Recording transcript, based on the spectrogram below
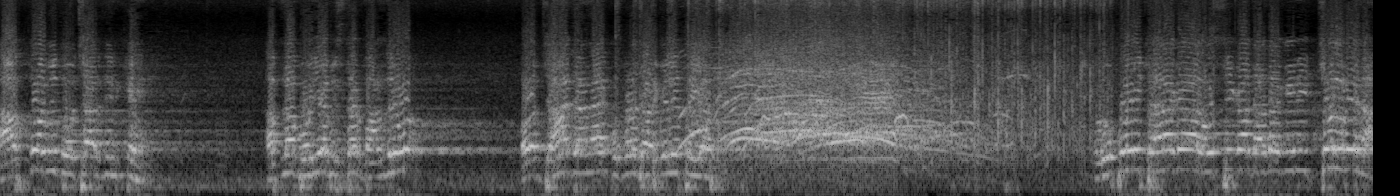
आप तो अभी दो चार दिन के हैं अपना बोरिया बिस्तर बांध लो और जहां जाना है कुकड़ा झाड़ के लिए तैयार রূপই টাকা রসিকা দাদাগিরি চলবে না।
